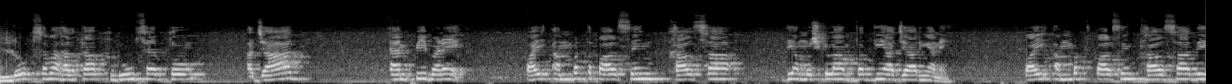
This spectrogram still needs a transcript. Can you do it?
ਲੋਕ ਸਭਾ ਹਲਕਾ ਖਡੂਰ ਸਾਹਿਬ ਤੋਂ ਆਜ਼ਾਦ ਐਮਪੀ ਬਣੇ ਭਾਈ ਅੰਮ੍ਰਿਤਪਾਲ ਸਿੰਘ ਖਾਲਸਾ ਦੀਆਂ ਮੁਸ਼ਕਲਾਂ ਵੱਧਦੀਆਂ ਜਾ ਰਹੀਆਂ ਨੇ। ਭਾਈ ਅੰਮ੍ਰਿਤਪਾਲ ਸਿੰਘ ਖਾਲਸਾ ਦੀ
